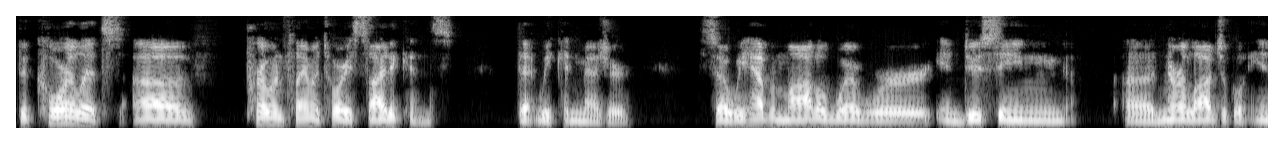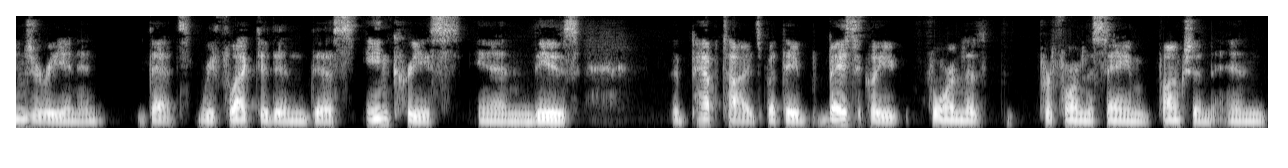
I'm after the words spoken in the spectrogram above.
the correlates of pro-inflammatory cytokines that we can measure. So we have a model where we're inducing neurological injury and in, that's reflected in this increase in these peptides, but they basically form the perform the same function. And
